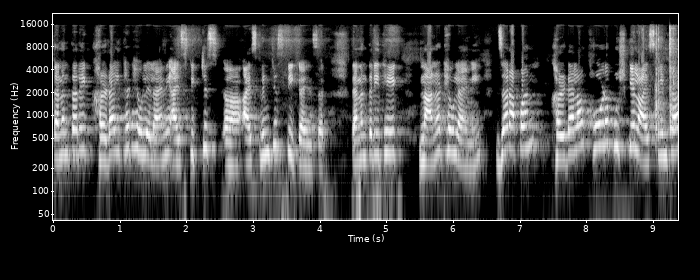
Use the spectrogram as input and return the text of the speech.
त्यानंतर एक खरडा इथं ठेवलेला आहे आणि आईस्टिकची आईस्क्रीमची स्टिक आहे सर त्यानंतर इथे एक नाणं ठेवलं आहे मी. जर आपण खरड्याला थोडं पुश केलं आईस्क्रीमच्या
